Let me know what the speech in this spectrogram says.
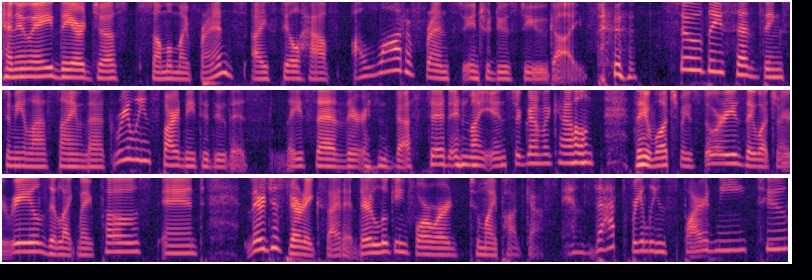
Anyway, they are just some of my friends. I still have a lot of friends to introduce to you guys. So they said things to me last time that really inspired me to do this. They said they're invested in my Instagram account. They watch my stories, they watch my reels, they like my posts, and they're just very excited. They're looking forward to my podcast. And that really inspired me to,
